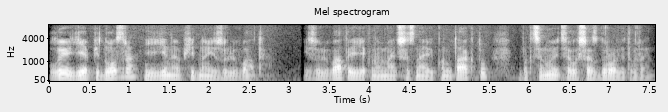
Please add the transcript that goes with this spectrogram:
Коли є підозра, її необхідно ізолювати. Ізолювати якнайменше з нею контакту, вакцинуються лише здорові тварини.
